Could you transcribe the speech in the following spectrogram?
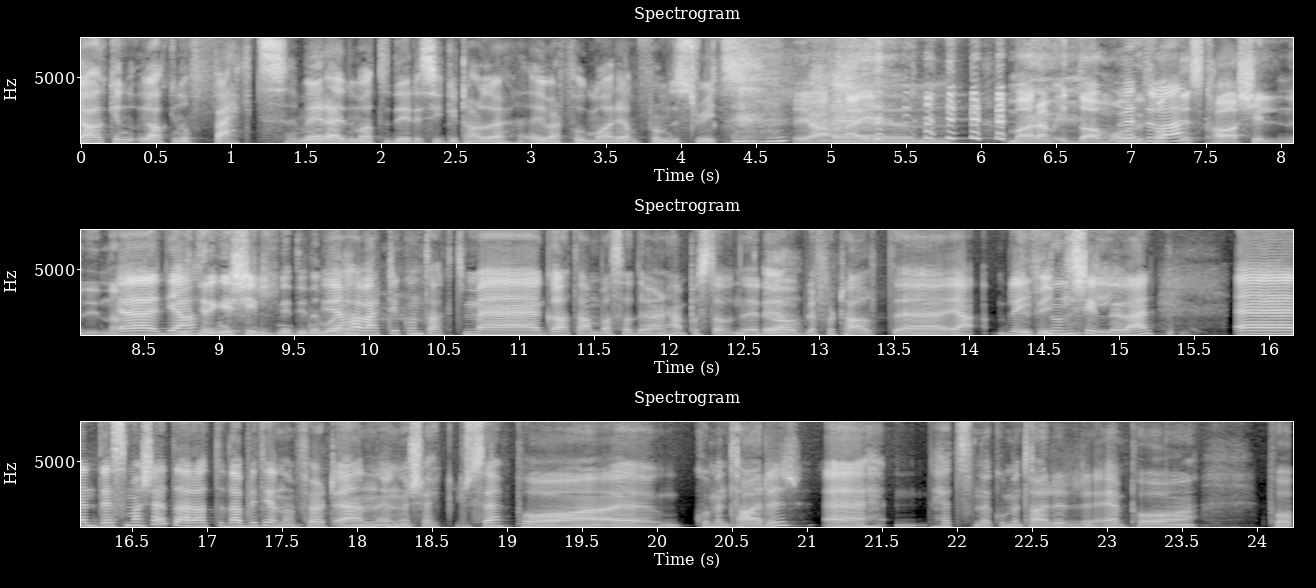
jeg har, ikke, jeg har ikke noe facts, men jeg regner med at dere sikkert har det. I hvert fall Mariam from the streets. Ja, hei. Um, Mariam, i dag må vi faktisk hva? ha kildene dine. Uh, ja. Vi trenger kildene dine, Mariam. Jeg har vært i kontakt med gateambassadøren her på Stovner Ja. og ble fortalt uh, Ja, ble Du gitt noen skiller der. Eh, det som har skjedd, er at det har blitt gjennomført en undersøkelse på eh, kommentarer. Eh, hetsende kommentarer på, på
